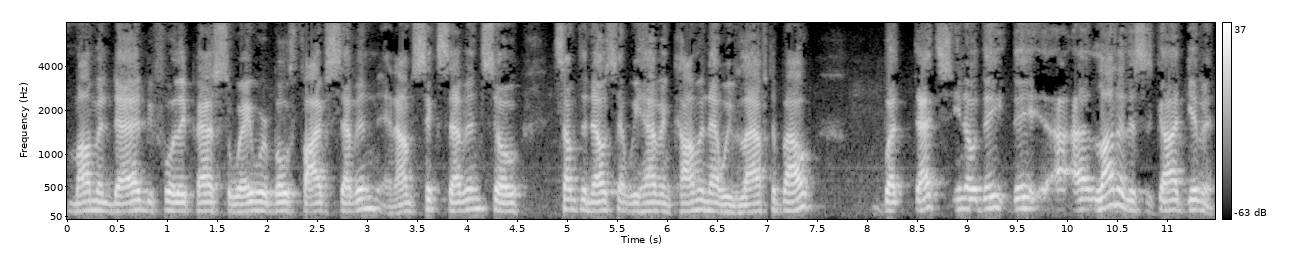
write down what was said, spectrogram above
mom and dad before they passed away were both five seven and I'm six seven. So something else that we have in common that we've laughed about but that's you know they they a lot of this is God given,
